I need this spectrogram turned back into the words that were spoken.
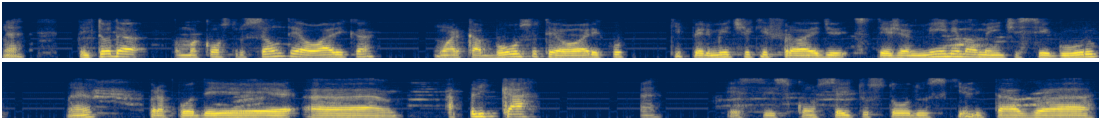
Né? Tem toda uma construção teórica, um arcabouço teórico que permite que Freud esteja minimamente seguro né, para poder uh, aplicar esses conceitos todos que ele estava,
